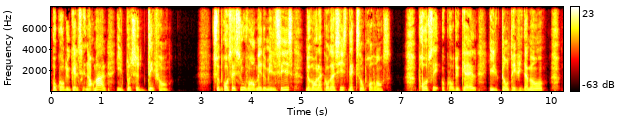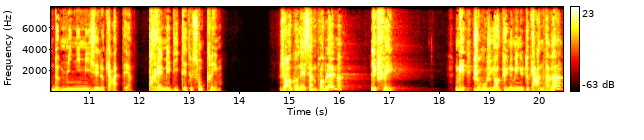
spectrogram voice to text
au cours duquel c'est normal, il peut se défendre. Ce procès s'ouvre en mai 2006 devant la cour d'assises d'Aix-en-Provence. Procès au cours duquel il tente évidemment de minimiser le caractère prémédité de son crime. Je reconnais ça me problème, les faits. Mais je vous jure qu'une minute quarante à vingt,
